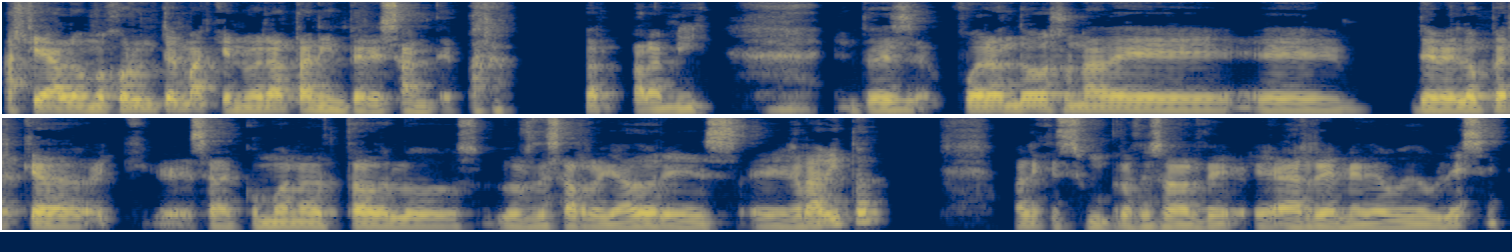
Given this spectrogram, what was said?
hacia a lo mejor un tema que no era tan interesante para, para, mí. Entonces, fueron dos, una de eh, developers, que, o sea, cómo han adoptado los, los desarrolladores eh, Graviton, ¿vale? que es un procesador de ARM de AWS.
